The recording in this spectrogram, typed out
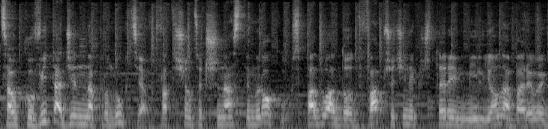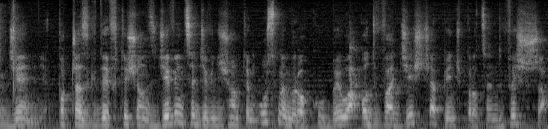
Całkowita dzienna produkcja w 2013 roku spadła do 2,4 miliona baryłek dziennie, podczas gdy w 1998 roku była o 25% wyższa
